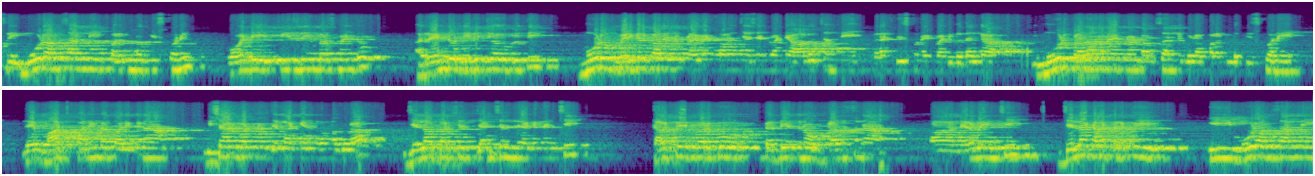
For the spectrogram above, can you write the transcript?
సో ఈ మూడు అంశాలని పరిగణలో తీసుకొని ఒకటి ఫీజు రీఎంబర్స్మెంట్ రెండు నిరుద్యోగ వృత్తి మూడు మెడికల్ కాలేజ్ ప్రైవేట్ పరం చేసేటువంటి ఆలోచనని వెనక్కి తీసుకునేటువంటి విధంగా ఈ మూడు ప్రధానమైనటువంటి అంశాలను కూడా పరిగణలో తీసుకొని రేపు మార్చి పన్నెండో తారీఖున విశాఖపట్నం జిల్లా కేంద్రంలో కూడా జిల్లా పరిషత్ జంక్షన్ దగ్గర నుంచి కలెక్టరేట్ వరకు పెద్ద ఎత్తున ఒక ప్రదర్శన నిర్వహించి జిల్లా కలెక్టర్కి ఈ మూడు అంశాలని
